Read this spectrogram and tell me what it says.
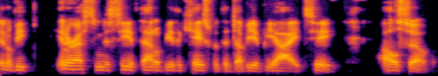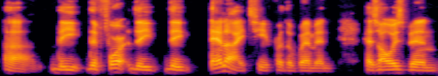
it'll be interesting to see if that'll be the case with the WBIT. Also, uh, the the for the the NIT for the women has always been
